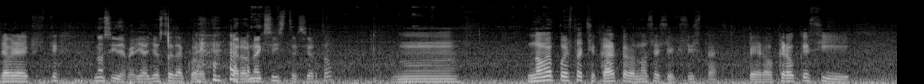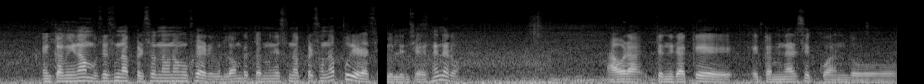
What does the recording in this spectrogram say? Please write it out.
Debería existir. No, sí, debería, yo estoy de acuerdo. pero no existe, ¿cierto? Mm, no me he puesto a checar, pero no sé si exista. Pero creo que si encaminamos, es una persona, una mujer, el hombre también es una persona, pudiera ser violencia de género. Ahora, tendría que encaminarse cuando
